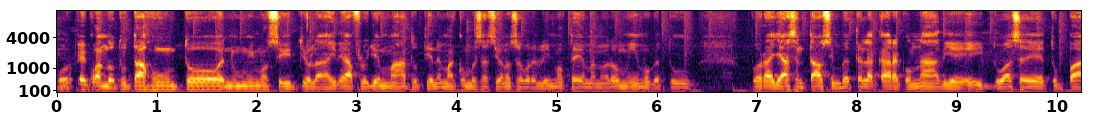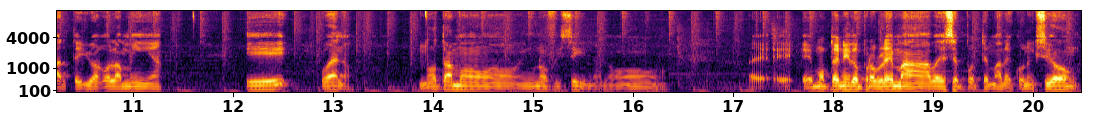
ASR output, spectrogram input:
Porque cuando tú estás junto en un mismo sitio, las ideas fluyen más, tú tienes más conversaciones sobre el mismo tema, no es lo mismo que tú por allá sentado sin verte la cara con nadie y tú haces tu parte, yo hago la mía. Y bueno, no estamos en una oficina, no eh, eh, hemos tenido problemas a veces por temas de conexión.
